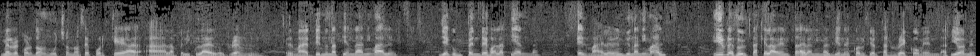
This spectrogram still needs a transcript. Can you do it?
me recordó mucho, no sé por qué, a, a la película de los Gremlins. El mae tiene una tienda de animales, llega un pendejo a la tienda, el mae le vende un animal y resulta que la venta del animal viene con ciertas recomendaciones.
